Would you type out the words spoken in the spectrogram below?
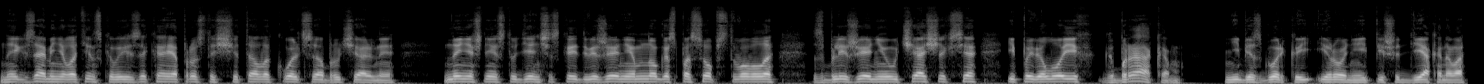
На экзамене латинского языка я просто считала кольца обручальные — Нынешнее студенческое движение много способствовало сближению учащихся и повело их к бракам. Не без горькой иронии пишет Дьяконова:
